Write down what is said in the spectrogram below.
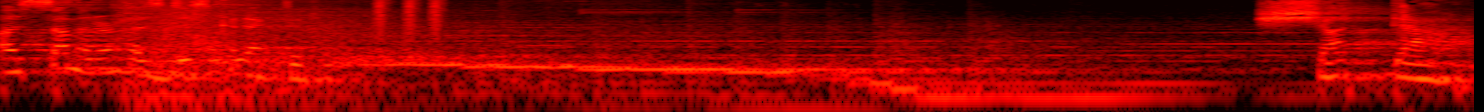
A summoner has disconnected. Shut down.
